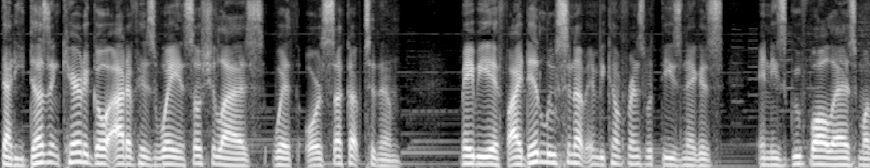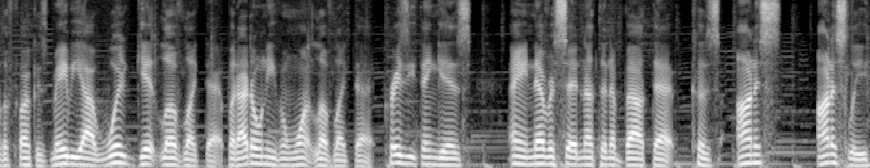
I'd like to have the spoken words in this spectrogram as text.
that he doesn't care to go out of his way and socialize with or suck up to them. Maybe if I did loosen up and become friends with these niggas and these goofball ass motherfuckers, maybe I would get love like that. But I don't even want love like that. Crazy thing is, I ain't never said nothing about that because honest, honestly,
